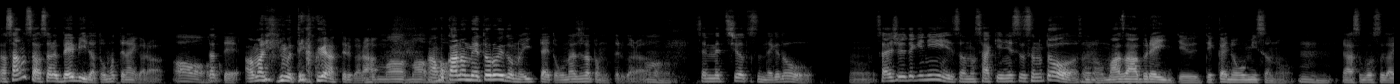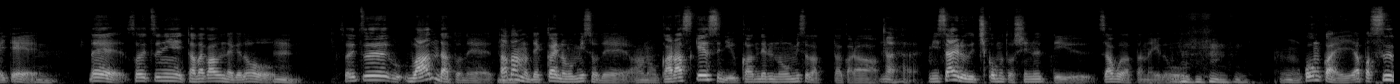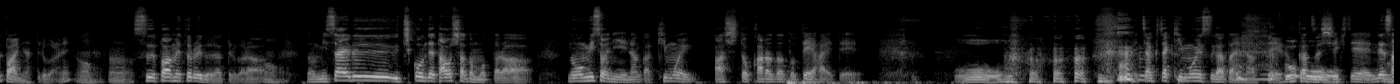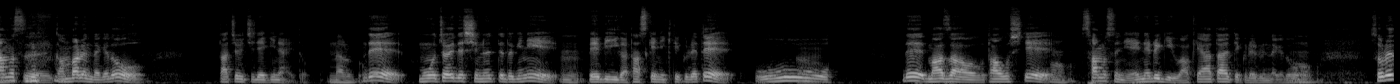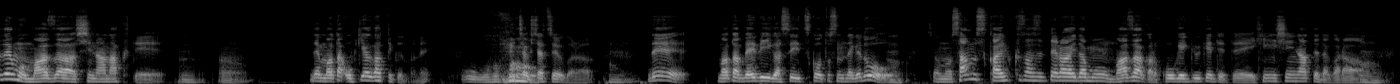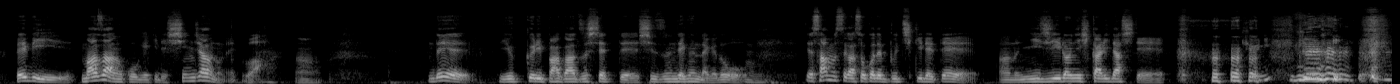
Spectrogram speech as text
らサムスはそれベビーだと思ってないからだってあまりにもでかくなってるから、まあまああ他のメトロイドの一体と同じだと思ってるから、うん。殲滅しようとするんだけど、うん、最終的にその先に進むとそのマザーブレインっていうでっかい脳みそのうん。ラスボスがいて、うん。でそいつに戦うんだけど、うんそいつ1だとねただのでっかい脳みそで、あのガラスケースに浮かんでる脳みそだったからはいはい。ミサイル撃ち込むと死ぬっていう雑魚だったんだけど、うん、今回やっぱスーパーになってるからね、うん。うん、スーパーメトロイドになってるから、うん。ミサイル撃ち込んで倒したと思ったら脳みそになんかキモい足と体と手生えておお めちゃくちゃキモい姿になって復活してきて でサムス頑張るんだけど太刀打ちできないと。なるほど。でもうちょいで死ぬって時に、うん。ベビーが助けに来てくれておおでマザーを倒して、うん。サムスにエネルギー分け与えてくれるんだけど、うん。それでもマザー死ななくて、うん。うん、でまた起き上がってくるのね。おおめちゃくちゃ強いから。でまたベビーが吸い付こうとするんだけど、うん。そのサムス回復させてる間もマザーから攻撃受けてて瀕死になってたから、うん。ベビーマザーの攻撃で死んじゃうのね、うわ。うん、でゆっくり爆発してって沈んでいくんだけど、でサムスがそこでブチ切れてあの虹色に光り出して 急に？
